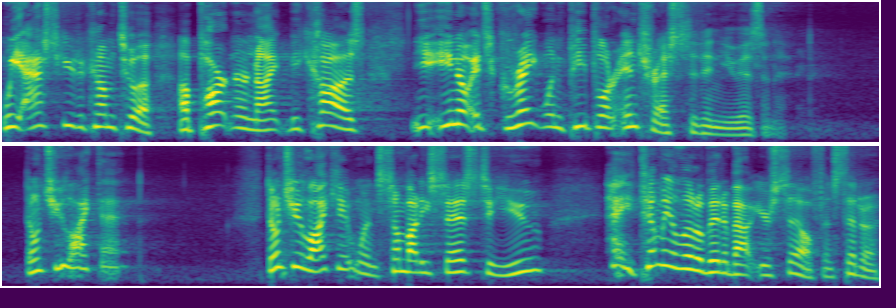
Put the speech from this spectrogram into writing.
We ask you to come to a, a partner night because, you, you know, it's great when people are interested in you, isn't it? Don't you like that? Don't you like it when somebody says to you, Hey, tell me a little bit about yourself instead of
